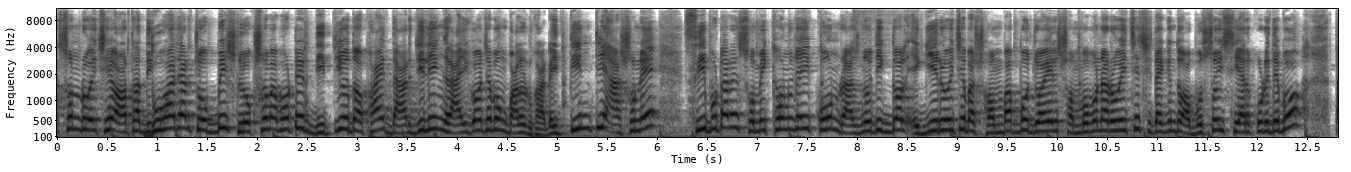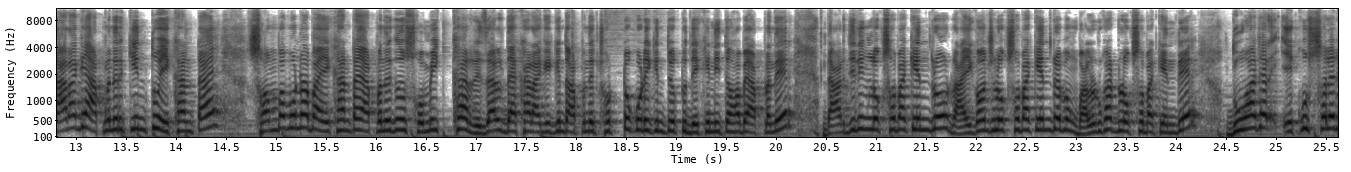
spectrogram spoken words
আসন রয়েছে, অর্থাৎ দু হাজার চব্বিশ লোকসভা ভোটের দ্বিতীয় দফায় দার্জিলিং, রায়গঞ্জ এবং বালুরঘাট। এই তিনটি আসনে সি ভোটারের সমীক্ষা অনুযায়ী কোন রাজনৈতিক দল এগিয়ে রয়েছে বা সম্ভাব্য জয়ের সম্ভাবনা রয়েছে সেটা কিন্তু অবশ্যই শেয়ার করে দেব। তার আগে আপনাদের কিন্তু এখানটায় সম্ভাবনা বা এখানটায় আপনাদের কিন্তু সমীক্ষার রেজাল্ট দেখার আগে কিন্তু আপনাদের ছোট্ট করে কিন্তু একটু দেখে নিতে হবে আপনাদের। দার্জিলিং লোকসভা কেন্দ্র, রায়গঞ্জ লোকসভা কেন্দ্র এবং বালুরঘাট লোকসভা কেন্দ্রের দু হাজার একুশ সালের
